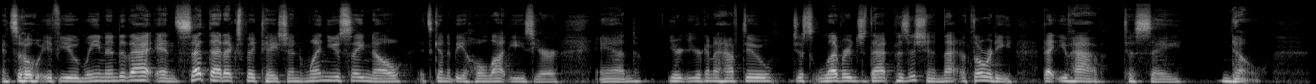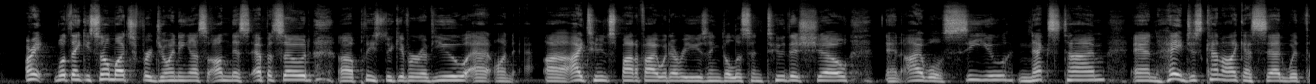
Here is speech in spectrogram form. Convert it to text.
And so if you lean into that and set that expectation, when you say no, it's going to be a whole lot easier. And you're, you're going to have to just leverage that position, that authority that you have to say no. All right. Well, thank you so much for joining us on this episode. Uh, please do give a review at, on uh, iTunes, Spotify, whatever you're using to listen to this show. And I will see you next time. And hey, just kind of like I said with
